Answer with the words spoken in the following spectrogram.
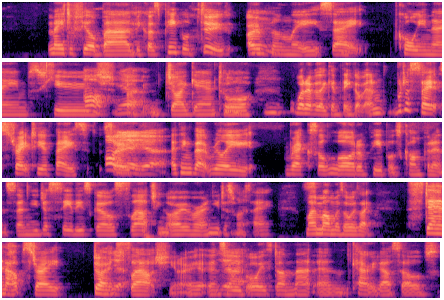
made to feel bad because people do openly say, call you names, huge, Mm. Oh, yeah. fucking gigantor, Mm, mm. whatever they can think of. And we'll just say it straight to your face. Oh so yeah, yeah. I think that really wrecks a lot of people's confidence. And you just see these girls slouching over and you just want to say, my mom was always like, stand up straight, don't Yeah. slouch, you know. And so Yeah. we've always done that and carried ourselves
